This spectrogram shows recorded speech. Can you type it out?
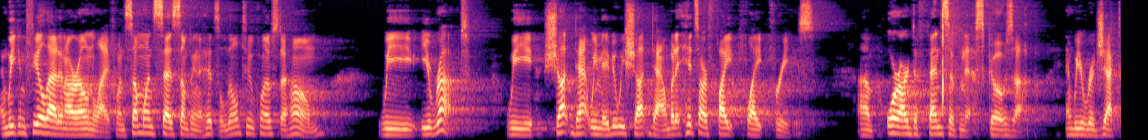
And we can feel that in our own life. When someone says something that hits a little too close to home, we erupt we shut down, we maybe we shut down, but it hits our fight, flight, freeze. Um, or our defensiveness goes up and we reject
